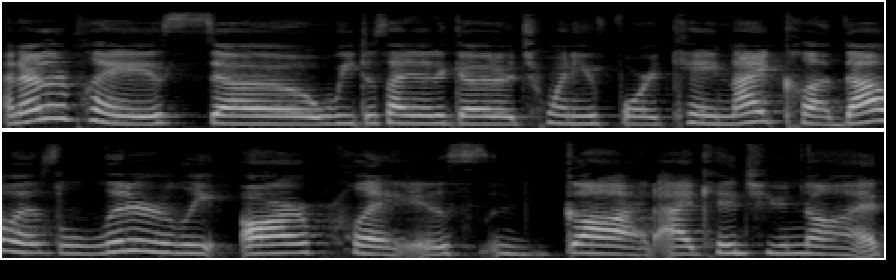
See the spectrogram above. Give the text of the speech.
another place, so we decided to go to 24K nightclub. That was literally our place. God, I kid you not.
